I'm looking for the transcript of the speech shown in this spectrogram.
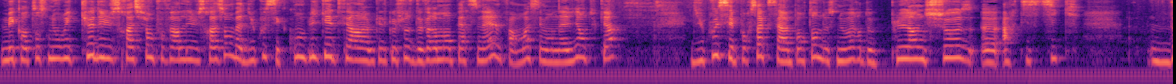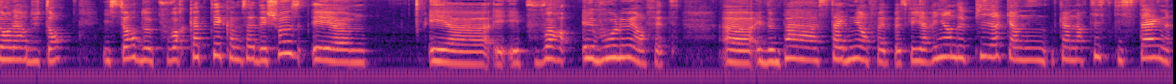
Mais quand on se nourrit que d'illustrations pour faire de l'illustration, bah du coup, c'est compliqué de faire quelque chose de vraiment personnel. Enfin, moi, c'est mon avis en tout cas. Du coup, c'est pour ça que c'est important de se nourrir de plein de choses euh, artistiques dans l'air du temps histoire de pouvoir capter comme ça des choses et, euh, euh, et, et, pouvoir évoluer en fait. Euh, et de ne pas stagner en fait, parce qu'il n'y a rien de pire qu'un qu'un artiste qui stagne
